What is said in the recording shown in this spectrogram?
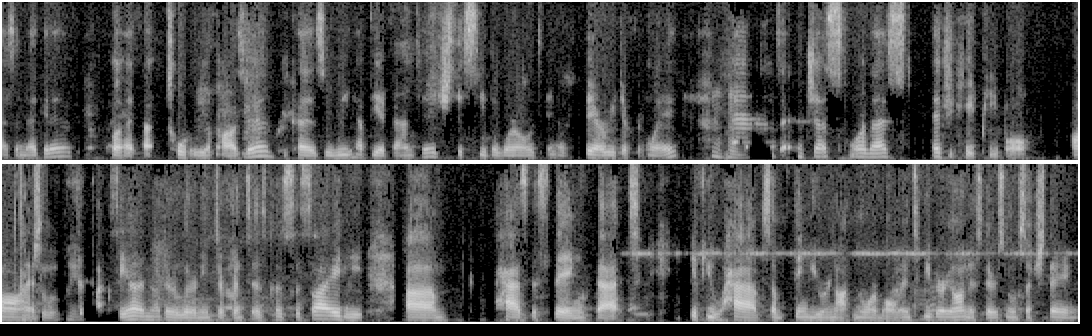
as a negative, but uh, totally a positive because we have the advantage to see the world in a very different way. Mm-hmm. And just more or less educate people on Absolutely. dyslexia and other learning differences because society um, has this thing that if you have something you're not normal. And to be very honest there's no such thing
